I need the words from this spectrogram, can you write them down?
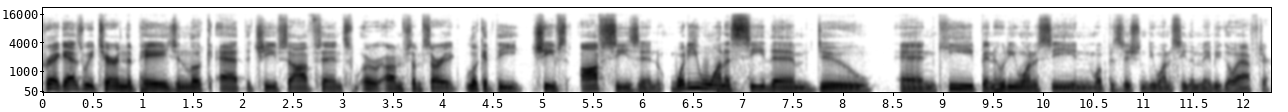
Craig, as we turn the page and look at the Chiefs' offense, or I'm, I'm sorry, look at the Chiefs' offseason, what do you want to see them do and keep, and who do you want to see, and what position do you want to see them maybe go after?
